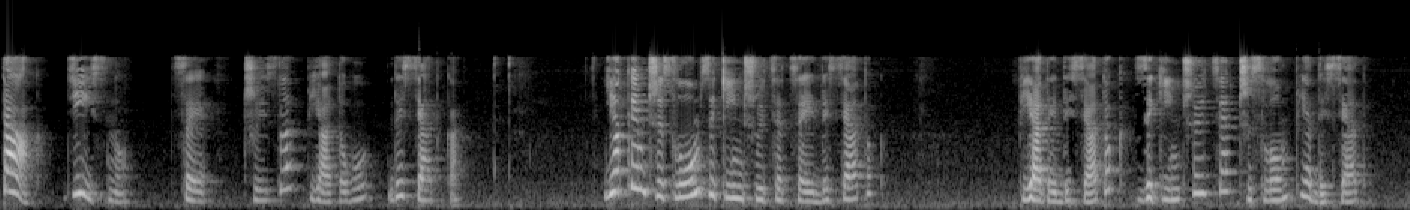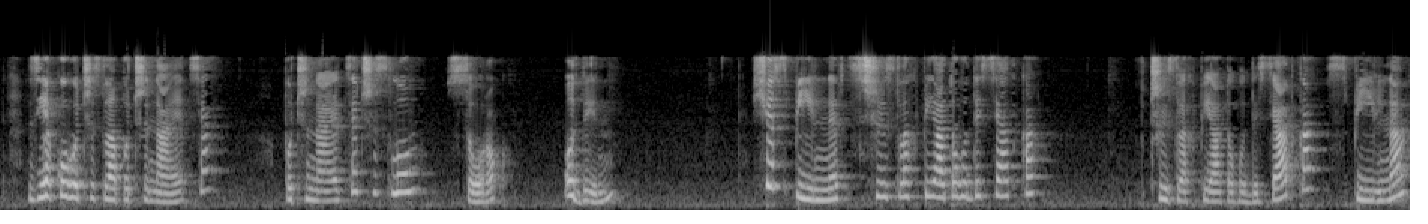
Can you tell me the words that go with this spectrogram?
Так, дійсно, це числа п'ятого десятка. Яким числом закінчується цей десяток? П'ятий десяток закінчується числом 50. З якого числа починається? Починається числом 41. Що спільне в числах п'ятого десятка? В числах п'ятого десятка спільна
